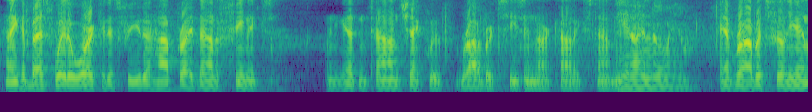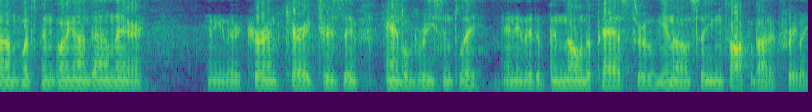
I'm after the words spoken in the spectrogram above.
I think the best way to work it is for you to hop right down to Phoenix. When you get in town, check with Roberts. He's in narcotics down there. Yeah, I know him. Have Roberts fill you in on what's been going on down there. Any of their current characters they've handled recently. Any that have been known to pass through, you know, so you can talk about it freely.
